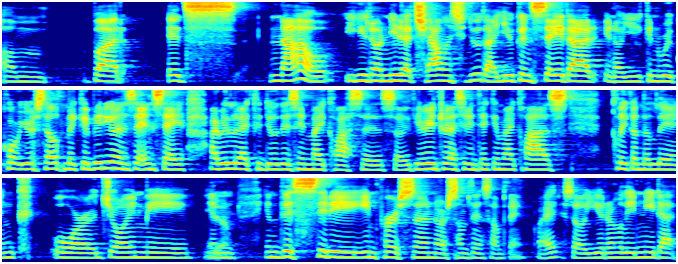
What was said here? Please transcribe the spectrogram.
um, but it's now you don't need a challenge to do that. You can say that, you know, you can record yourself, make a video and say, and say, I really like to do this in my classes. So if you're interested in taking my class, click on the link or join me in Yeah. in this city in person or something something right so you don't really need a,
